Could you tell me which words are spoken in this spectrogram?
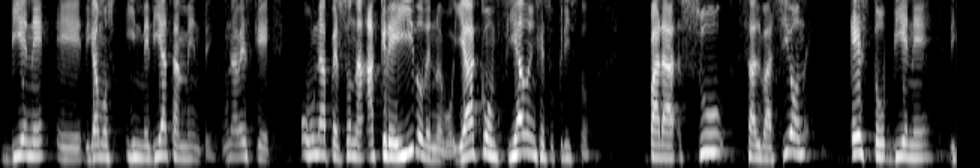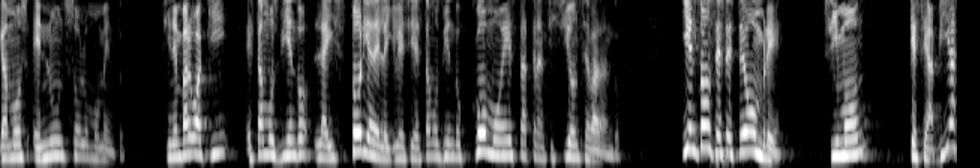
viene, eh, digamos, inmediatamente. Una vez que una persona ha creído de nuevo y ha confiado en Jesucristo, para su salvación, esto viene, digamos, en un solo momento. Sin embargo, aquí estamos viendo la historia de la iglesia, estamos viendo cómo esta transición se va dando. Y entonces este hombre, Simón, que se había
